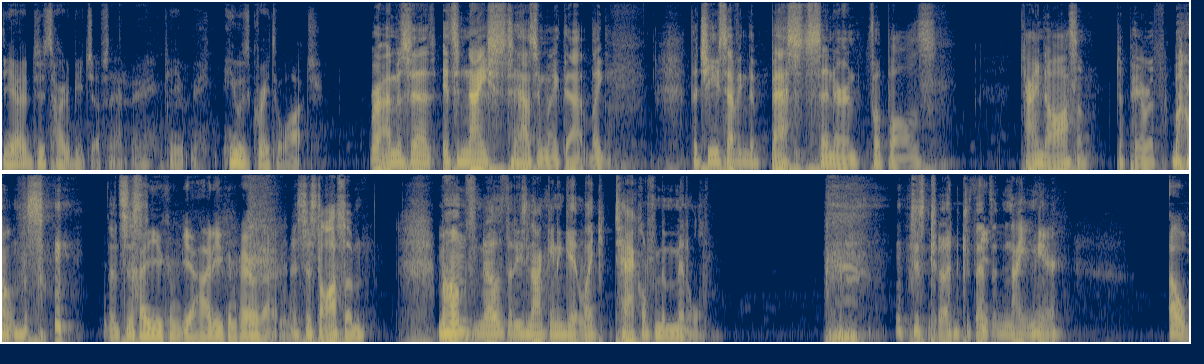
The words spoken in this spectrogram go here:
Yeah, it's just hard to beat Jeff Saturday. He, he was great to watch. Right. I'm just saying it's nice to have something like that. Like the Chiefs having the best center in football is kind of awesome to pair with Mahomes. That's just How do you com- yeah? How do you compare that? it's just awesome. Mahomes knows that he's not going to get like tackled from the middle. just good because that's a nightmare. Oh,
